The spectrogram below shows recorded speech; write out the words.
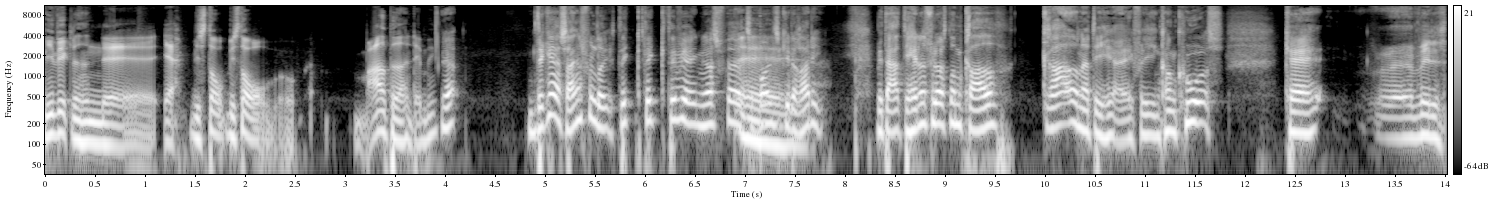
vi er i virkeligheden... Øh, ja, vi står, vi står meget bedre end dem, ikke? Det kan jeg sagtens følge dig det, det, det vil jeg egentlig også være Øh. til give dig ret i. Men der, det handler selvfølgelig også om grad, graden af det her, ikke? fordi en konkurs kan øh, vel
